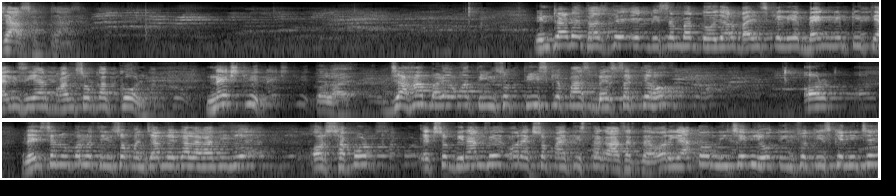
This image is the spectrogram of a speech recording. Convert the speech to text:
जा सकता है। इंट्राडे थर्सडे, एक दिसंबर 2022 के लिए बैंक निफ्टी तियालीस हज़ार पाँच सौ का कॉल नेक्स्ट वीक कॉल आया। जहाँ बड़े हुआ 330 के पास बेच सकते हो, और रजिस्ट्रेशन ऊपर में तीन सौ पंचानवे का लगा दीजिए, और सपोर्ट एक बिरानवे और 135 तक आ सकता है। और या तो नीचे भी हो 330 के नीचे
